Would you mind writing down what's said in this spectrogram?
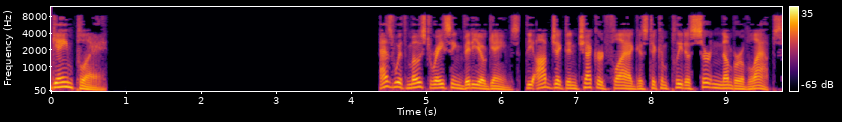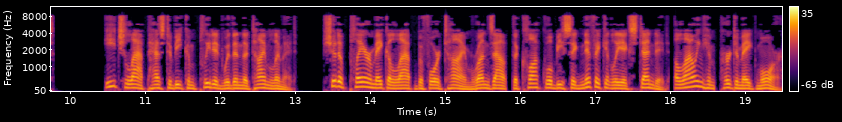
Gameplay As with most racing video games, the object in Checkered Flag is to complete a certain number of laps. Each lap has to be completed within the time limit. Should a player make a lap before time runs out, the clock will be significantly extended, allowing him, her to make more.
